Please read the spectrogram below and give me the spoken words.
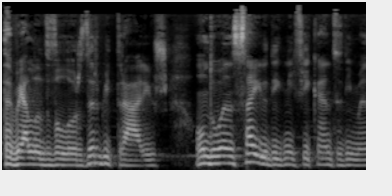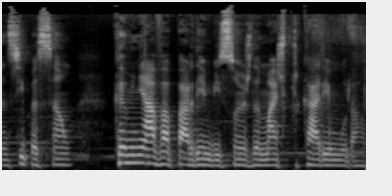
tabela de valores arbitrários, onde o anseio dignificante de emancipação caminhava a par de ambições da mais precária moral.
